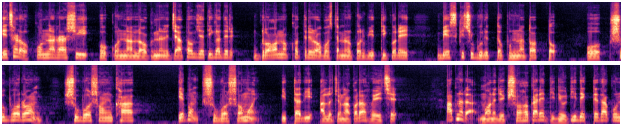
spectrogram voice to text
এছাড়াও কন্যা রাশি ও কন্যা লগ্নের জাতক জাতিকাদের গ্রহ নক্ষত্রের অবস্থানের উপর ভিত্তি করে বেশ কিছু গুরুত্বপূর্ণ তত্ত্ব ও শুভ রং, শুভ সংখ্যা এবং শুভ সময় ইত্যাদি আলোচনা করা হয়েছে। আপনারা মনোযোগ সহকারে ভিডিওটি দেখতে থাকুন।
